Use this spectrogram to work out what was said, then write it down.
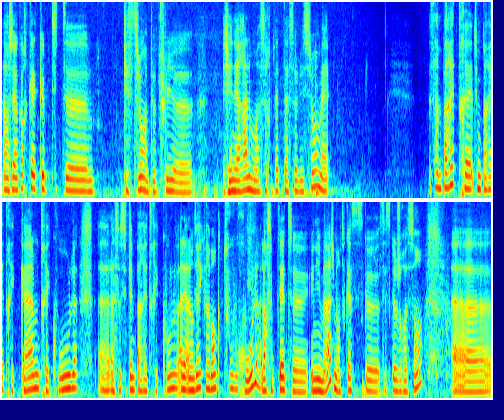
Alors, j'ai encore quelques petites questions un peu plus générales, moins sur peut-être ta solution, mais ça me paraît très, tu me parais très calme, très cool. la société me paraît très cool. on dirait vraiment que tout roule. Alors c'est peut-être une image, mais en tout cas c'est ce que c'est ce que je ressens. Euh,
